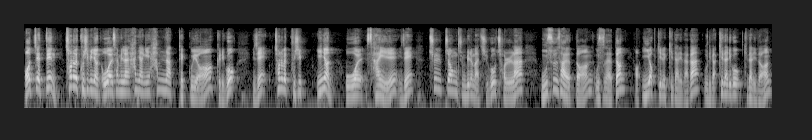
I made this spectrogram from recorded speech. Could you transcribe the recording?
어쨌든 1592년 5월 3일 날 한양이 함락됐고요. 그리고 이제 1592년 5월 4일 이제 출정 준비를 마치고 전라 우수사였던 우수사였던 어, 이역기를 기다리다가 우리가 기다리고 기다리던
